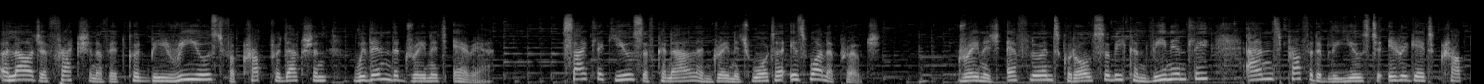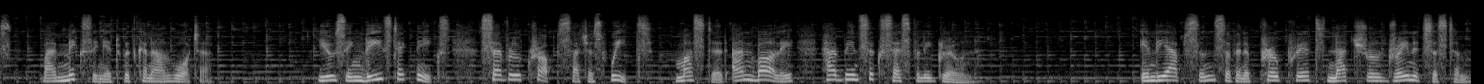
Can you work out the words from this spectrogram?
A larger fraction of it could be reused for crop production within the drainage area. Cyclic use of canal and drainage water is one approach. Drainage effluent could also be conveniently and profitably used to irrigate crops by mixing it with canal water. Using these techniques, several crops such as wheat, mustard and barley have been successfully grown. In the absence of an appropriate natural drainage system,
